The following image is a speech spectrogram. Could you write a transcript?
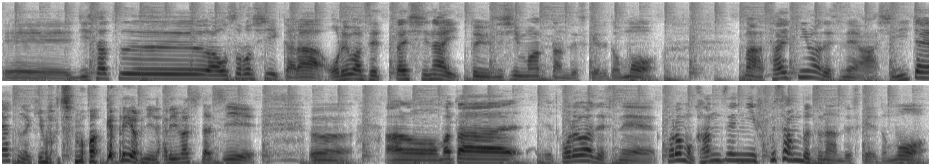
えー、自殺は恐ろしいから俺は絶対しないという自信もあったんですけれどもまあ最近はですねあ死にたいやつの気持ちも分かるようになりましたし、うん、あのまたこれはですねこれはもう完全に副産物なんですけれども、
